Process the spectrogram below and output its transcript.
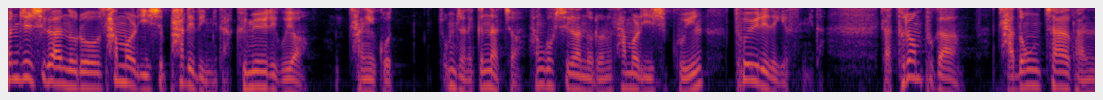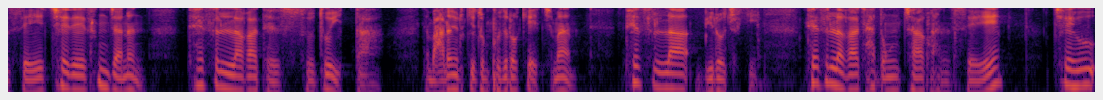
현지 시간으로 3월 28일입니다. 금요일이고요. 장이 곧 좀 전에 끝났죠. 한국 시간으로는 3월 29일 토요일이 되겠습니다. 자, 트럼프가 자동차 관세의 최대 승자는 테슬라가 될 수도 있다. 말은 이렇게 좀 부드럽게 했지만 테슬라 밀어주기. 테슬라가 자동차 관세의 최후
